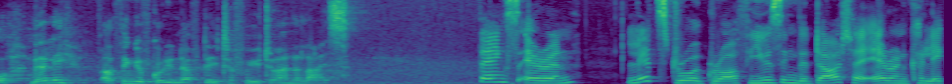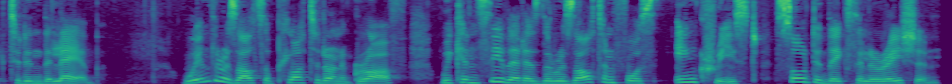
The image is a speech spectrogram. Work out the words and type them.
Well, Nelly, I think we've got enough data for you to analyze. Thanks, Aaron. Let's draw a graph using the data Aaron collected in the lab. When the results are plotted on a graph, we can see that as the resultant force increased, so did the acceleration.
